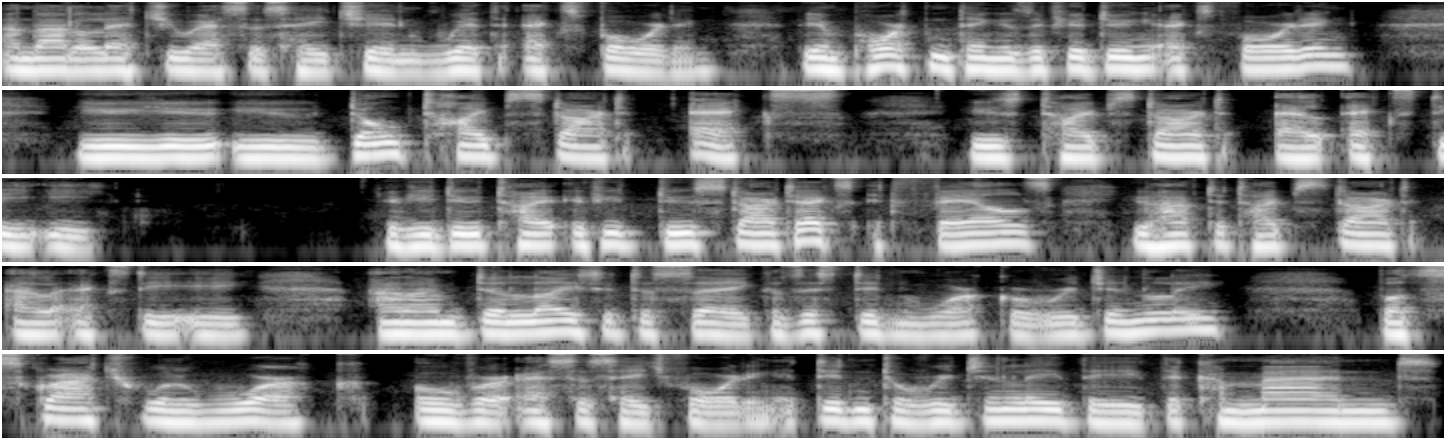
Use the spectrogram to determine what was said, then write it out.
And that'll let you SSH in with X forwarding. The important thing is if you're doing X forwarding, you, you, you don't type start X, you type start LXDE. If you do type, if you do start X, it fails. You have to type start LXDE. And I'm delighted to say, because this didn't work originally, but Scratch will work over SSH forwarding. It didn't originally. The, the command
